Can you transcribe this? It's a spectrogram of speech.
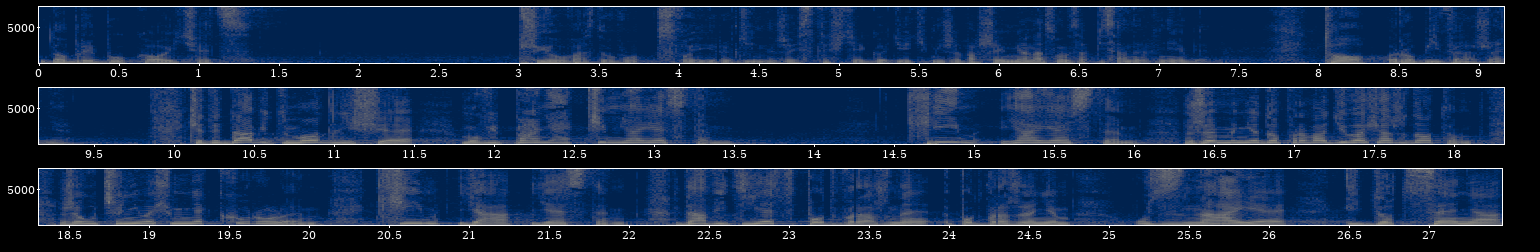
dobry Bóg, Ojciec, przyjął was do swojej rodziny, że jesteście Jego dziećmi, że wasze imiona są zapisane w niebie. To robi wrażenie. Kiedy Dawid modli się, mówi: Panie, kim ja jestem? Kim ja jestem, że mnie doprowadziłeś aż dotąd, że uczyniłeś mnie królem? Kim ja jestem? Dawid jest pod, wrażne, pod wrażeniem, uznaje i docenia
